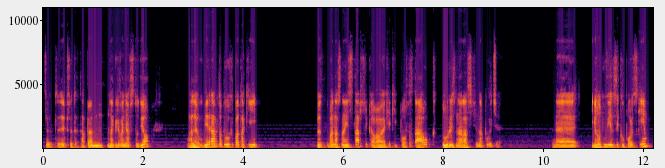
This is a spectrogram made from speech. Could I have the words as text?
przed, przed etapem nagrywania w studio, ale Umieram to był chyba taki, to jest chyba nasz najstarszy kawałek, jaki powstał, który znalazł się na płycie. E, I on był w języku polskim,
